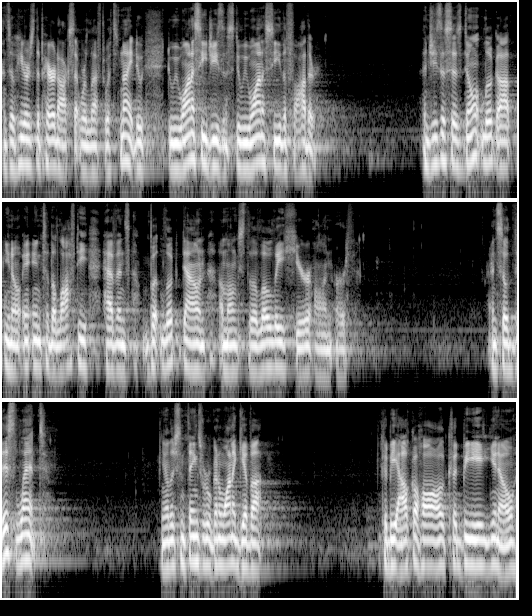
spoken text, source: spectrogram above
And so here's the paradox that we're left with tonight. Do, do we want to see Jesus? Do we want to see the Father? And Jesus says, don't look up, you know, into the lofty heavens, but look down amongst the lowly here on earth. And so this Lent, you know, there's some things we're going to want to give up. Could be alcohol, could be, you know,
